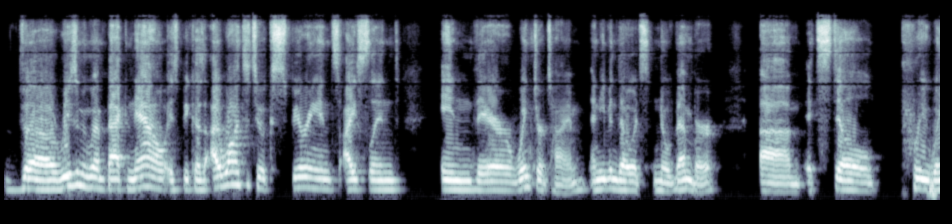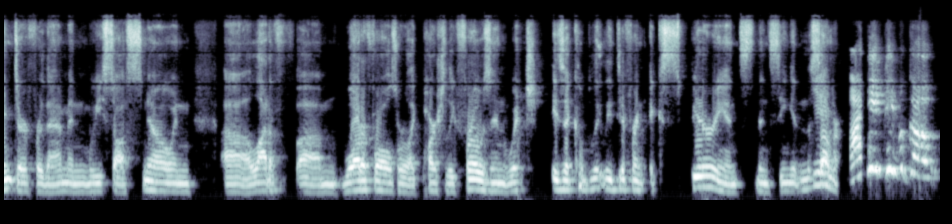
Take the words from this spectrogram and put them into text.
the reason we went back now is because I wanted to experience Iceland in their winter time. And even though it's November, um, it's still pre-winter for them. And we saw snow and uh, a lot of um, waterfalls were like partially frozen, which is a completely different experience than seeing it in the Yeah. summer. I hear people go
